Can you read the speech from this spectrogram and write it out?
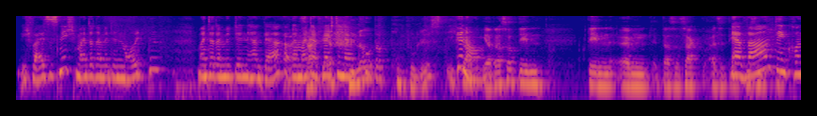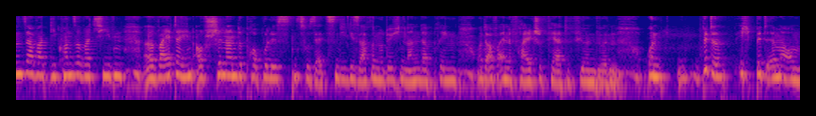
Ich weiß es nicht. Meint er damit den Meuthen? Meint er damit den Herrn Berger? Oder meint Sagt er vielleicht er den Herrn Populist? Ich genau. ja, dass er den den, ähm, dass er sagt, also die, er warnt den Konservat die Konservativen äh, weiterhin auf schillernde Populisten zu setzen, die die Sache nur durcheinander bringen und auf eine falsche Fährte führen würden. Mhm. Und bitte, ich bitte immer um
